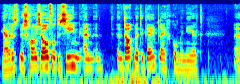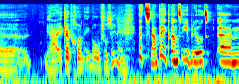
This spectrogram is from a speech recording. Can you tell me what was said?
ja, er is, er is gewoon zoveel te zien. En, en, en dat met de gameplay gecombineerd. Eh, ja, ik heb gewoon enorm veel zin in. Dat snap ik, want je bedoelt, ehm,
